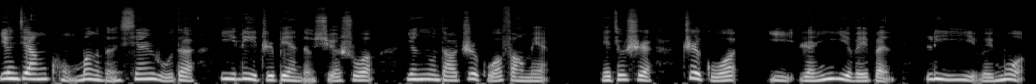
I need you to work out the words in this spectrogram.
应将孔孟等先儒的义利之辩等学说应用到治国方面，也就是治国以仁义为本。利益为末，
